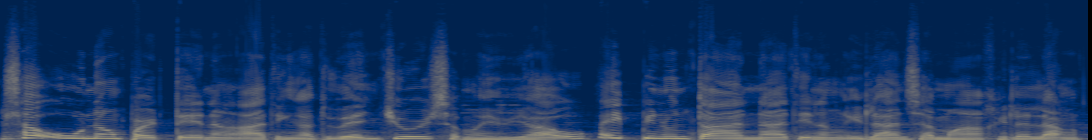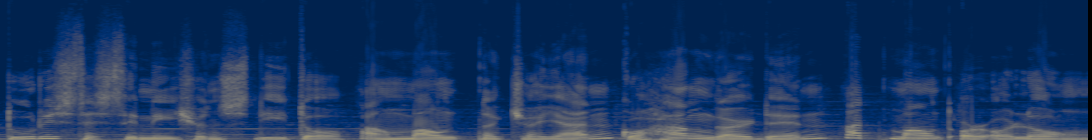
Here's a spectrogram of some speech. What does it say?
Sa unang parte ng ating adventure sa Mayuyaw ay pinuntahan natin ang ilan sa mga kilalang tourist destinations dito, ang Mount Nagchayan, Kohang Garden at Mount Orolong.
